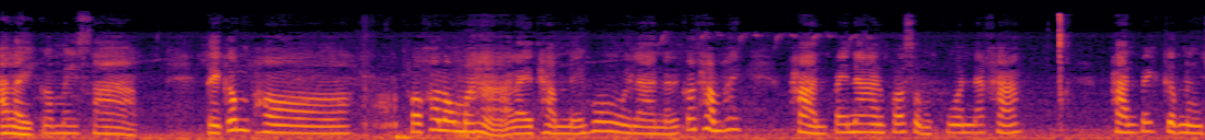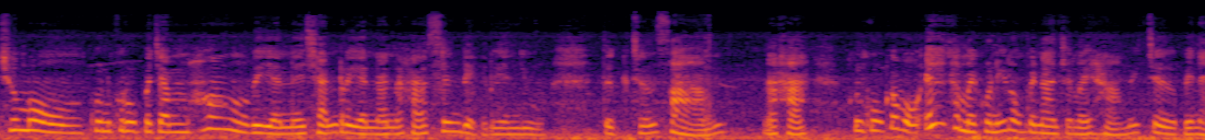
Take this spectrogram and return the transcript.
อะไรก็ไม่ทราบ แต่ก็พอ พอเขาลงมาหาอะไรทำในห่วงเวลานั้น ก็ทำให้ผ่านไปนานพอสมควรนะคะ ผ่านไปเกือบหนึ่งชั่วโมง คุณครูประจำห้องเรียนในชั้นเรียนนั้นนะคะ ซึ่งเด็กเรียนอยู่ตึกชั้นสามนะคะ คุณครูก็บอกเอ๊ะทำไมคนนี้ลงไปนานจังเลยหาไม่เจอไปไหน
